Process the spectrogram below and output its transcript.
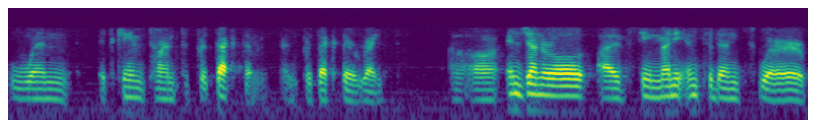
when it came time to protect them and protect their rights. Uh, in general, I've seen many incidents where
